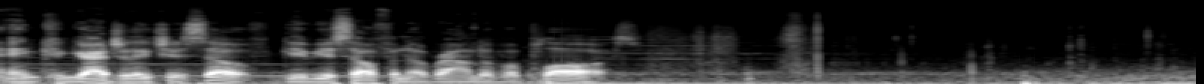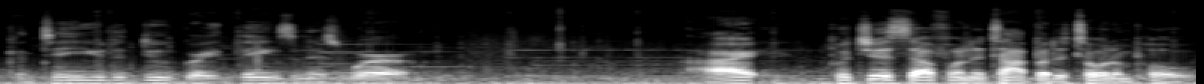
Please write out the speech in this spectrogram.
And congratulate yourself. Give yourself a round of applause. Continue to do great things in this world. All right? Put yourself on the top of the totem pole.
